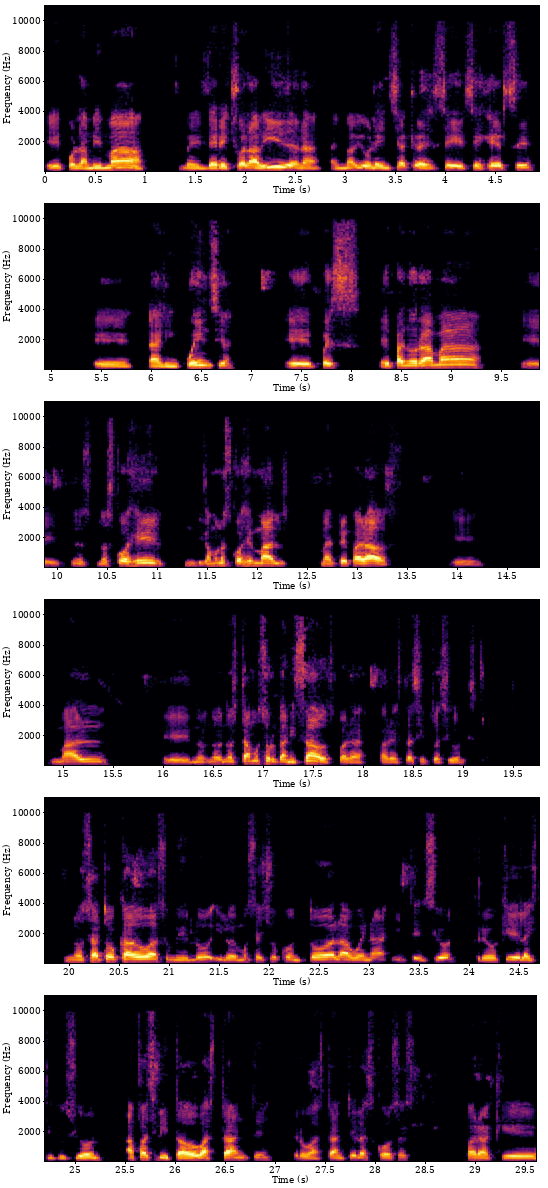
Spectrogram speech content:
eh, por la misma, el derecho a la vida, la, misma violencia que a veces se, ejerce, eh, la delincuencia, eh, pues el panorama nos, nos, coge, digamos, nos coge mal, mal preparados, mal, no, no, no, estamos organizados para, para estas situaciones nos ha tocado asumirlo y lo hemos hecho con toda la buena intención. Creo que la institución ha facilitado bastante, pero bastante las cosas para que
